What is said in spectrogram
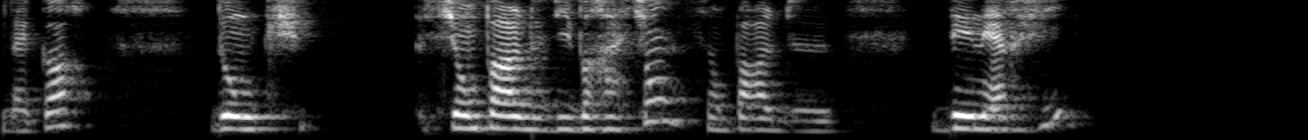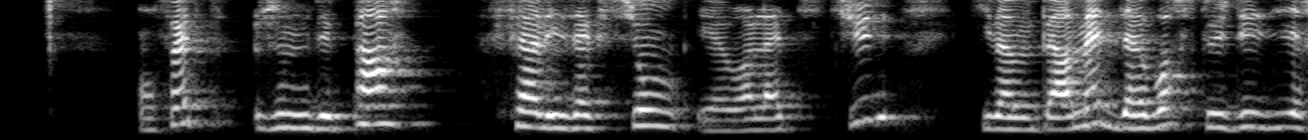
d'accord? Donc, si on parle de vibration, si on parle d'énergie, en fait, je ne vais pas faire les actions et avoir l'attitude qui va me permettre d'avoir ce que je désire.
